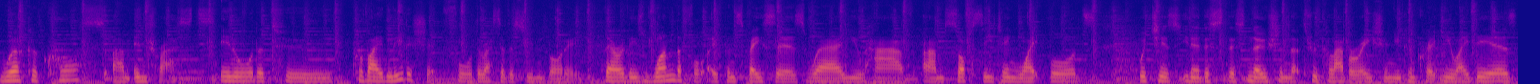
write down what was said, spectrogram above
work across um, interests in order to provide leadership for the rest of the student body. There are these wonderful open spaces where you have um, soft seating, whiteboards, which is you know this, this notion that through collaboration you can create new ideas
